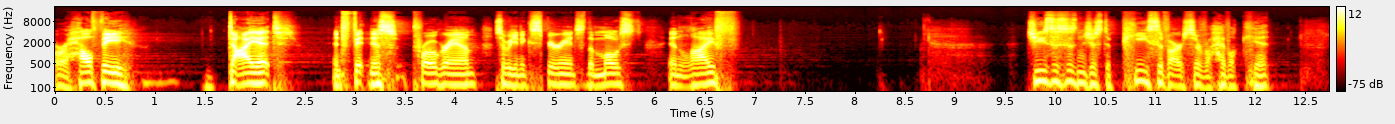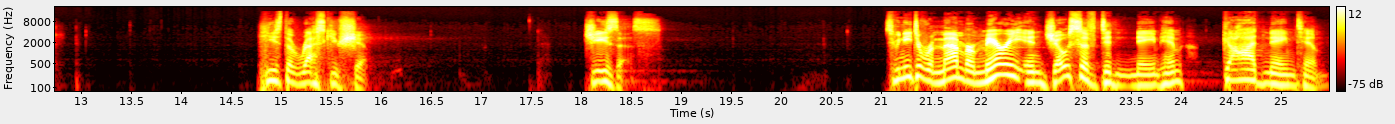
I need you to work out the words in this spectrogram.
or a healthy diet and fitness program so we can experience the most in life. Jesus isn't just a piece of our survival kit, He's the rescue ship. Jesus. So we need to remember Mary and Joseph didn't name him, God named him.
